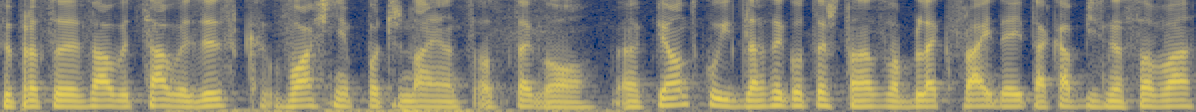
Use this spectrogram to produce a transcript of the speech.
wypracowywały cały zysk właśnie poczynając od tego e, piątku i dlatego też ta nazwa Black Friday, taka biznesowa,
